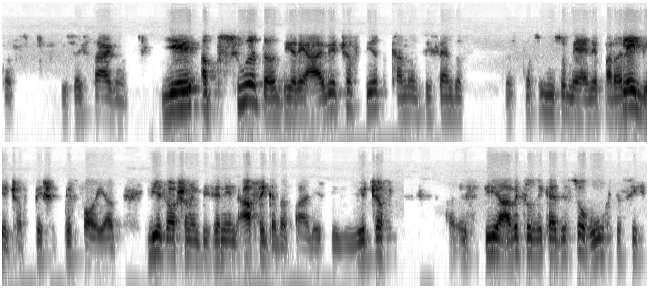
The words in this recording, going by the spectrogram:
dass, wie soll ich sagen, je absurder die Realwirtschaft wird, kann natürlich sein, dass, dass das umso mehr eine Parallelwirtschaft befeuert, wie es auch schon ein bisschen in Afrika der Fall ist. Die Wirtschaft, die Arbeitslosigkeit ist so hoch, dass sich,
